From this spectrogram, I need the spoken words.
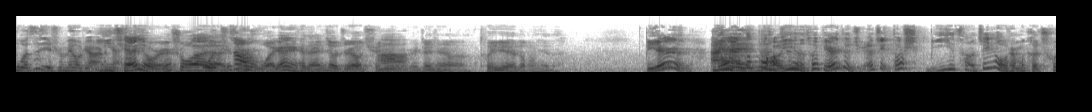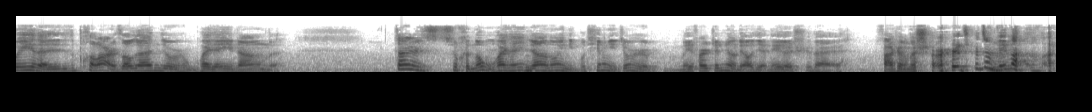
我自己是没有这样的。以前有人说我知道我认识的人就只有群啊主是真正推这些东西的，别人别哎人都不好意那思推，别人就觉得这都傻逼，操，这有什么可吹的？破烂儿糟干就是五块钱一张的。但是就很多五块钱一张的东西，你不听，你就是没法真正了解那个时代发生的事儿，这这没办法。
